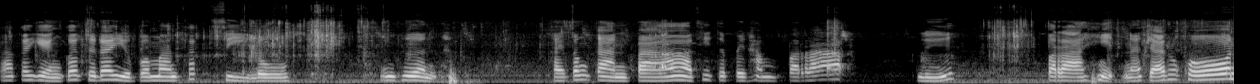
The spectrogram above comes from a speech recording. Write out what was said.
ปลากระแยงก็จะได้อยู่ประมาณสักสี่โล เพื่อนๆ ใครต้องการปลาที่จะไปทำปลาร้าหรือปลาเห็ดนะจ๊ะทุกคน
